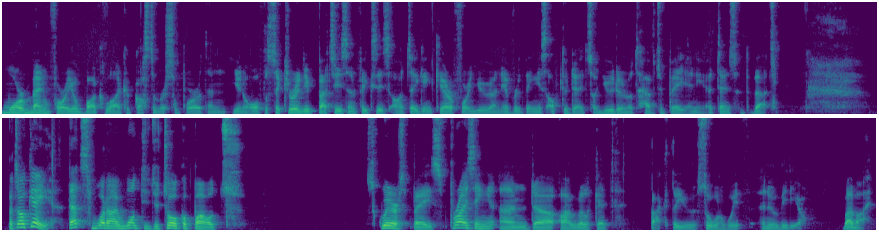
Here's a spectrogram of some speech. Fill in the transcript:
more bang for your buck like a customer support and you know all the security patches and fixes are taken care for you and everything is up to date so you do not have to pay any attention to that. But okay that's what i wanted to talk about. Squarespace pricing and uh, i will get back to you soon with a new video. Bye bye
